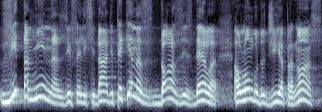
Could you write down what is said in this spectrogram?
vitaminas de felicidade, pequenas doses dela ao longo do dia para nós,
